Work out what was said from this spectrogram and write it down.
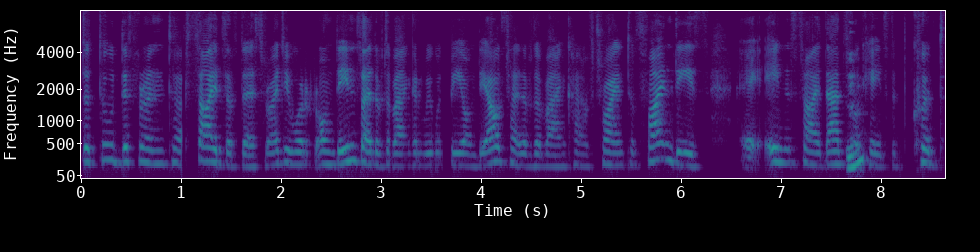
the two different uh, sides of this, right? You were on the inside of the bank and we would be on the outside of the bank, kind of trying to find these uh, inside mm-hmm. advocates mm-hmm. that could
